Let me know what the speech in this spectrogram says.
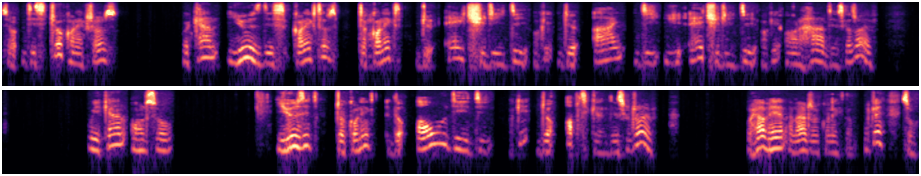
So these two connectors, we can use these connectors to connect the HDD, okay, the IDE HDD, okay, or hard disk drive. We can also use it to connect the ODD, okay, the optical disk drive. We have here another connector, okay, so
